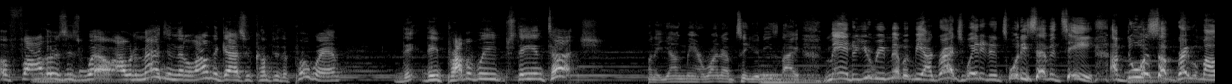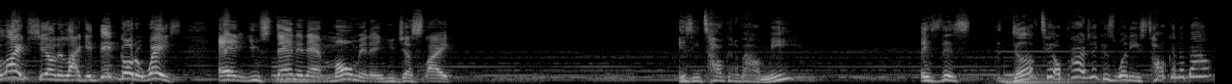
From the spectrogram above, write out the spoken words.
of fathers as well? I would imagine that a lot of the guys who come through the program, they, they probably stay in touch. When a young man run up to you and he's like, man, do you remember me? I graduated in 2017. I'm doing something great with my life, Sheldon. Like it didn't go to waste. And you stand in that moment and you just like, is he talking about me? Is this the Dovetail Project is what he's talking about?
